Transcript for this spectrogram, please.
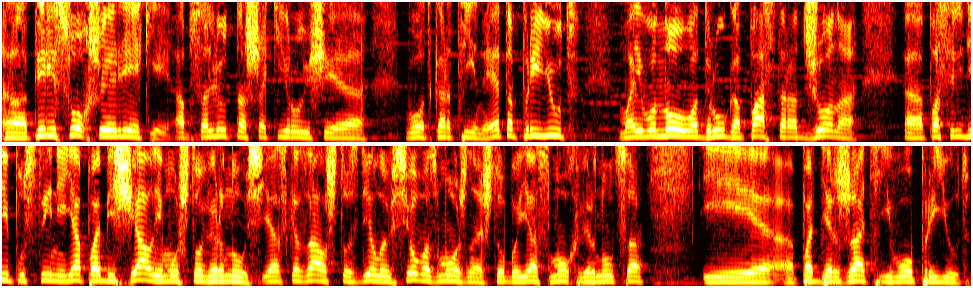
А, пересохшие реки, абсолютно шокирующие вот, картины. Это приют моего нового друга, пастора Джона, посреди пустыни. Я пообещал ему, что вернусь. Я сказал, что сделаю все возможное, чтобы я смог вернуться и э, поддержать его приют.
